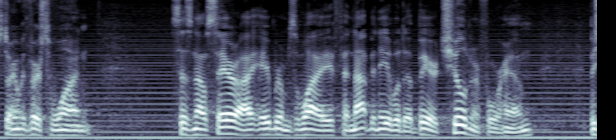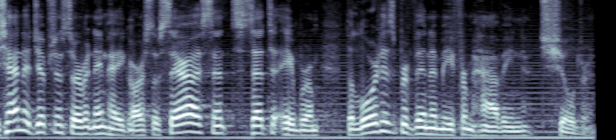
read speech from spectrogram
starting with verse 1. It says, Now Sarai, Abram's wife, had not been able to bear children for him, but she had an Egyptian servant named Hagar. So Sarai sent, said to Abram, The Lord has prevented me from having children.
